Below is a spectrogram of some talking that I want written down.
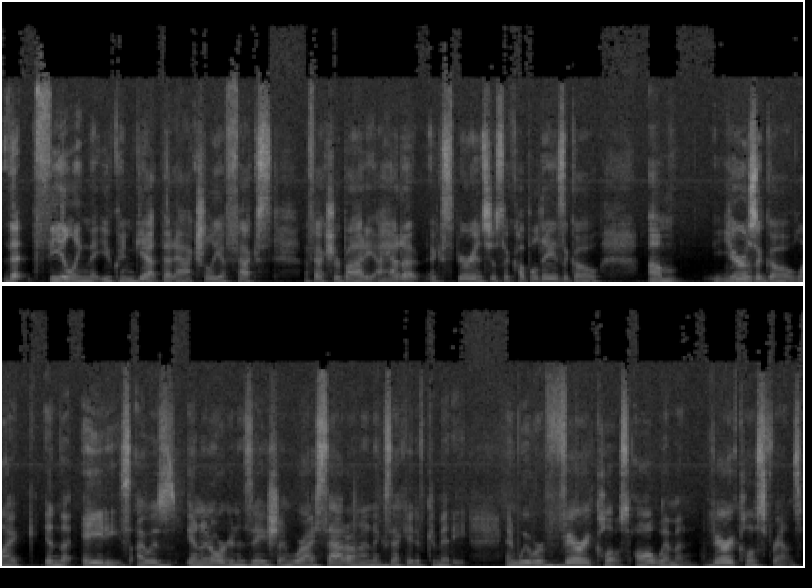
that feeling that you can get that actually affects affects your body. I had an experience just a couple days ago. Um, years ago, like in the 80s, I was in an organization where I sat on an executive committee, and we were very close, all women, very close friends.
